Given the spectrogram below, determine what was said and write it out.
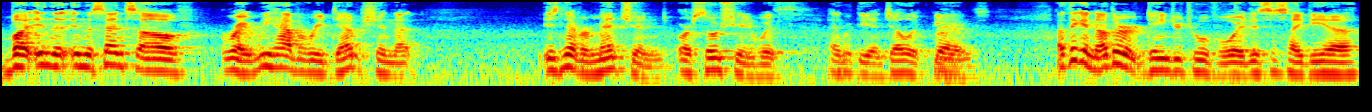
but in the in the sense of right, we have a redemption that is never mentioned or associated with an- the angelic Right. beings. I think another danger to avoid is this idea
